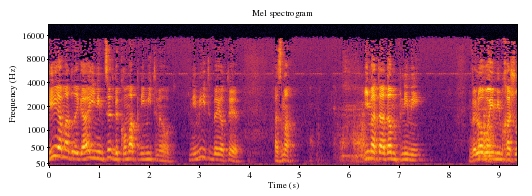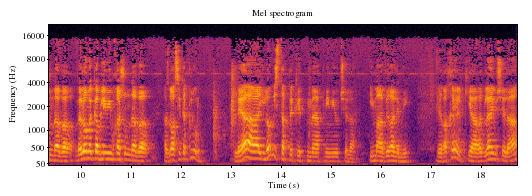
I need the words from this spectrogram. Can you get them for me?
היא המדרגה, היא נמצאת בקומה פנימית מאוד. פנימית ביותר. אז מה? אם אתה אדם פנימי ולא רואים ממך שום דבר ולא מקבלים ממך שום דבר, אז לא עשית כלום. לאה היא לא מסתפקת מהפנימיות שלה, היא מעבירה למי? לרחל, כי הרגליים שלה,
